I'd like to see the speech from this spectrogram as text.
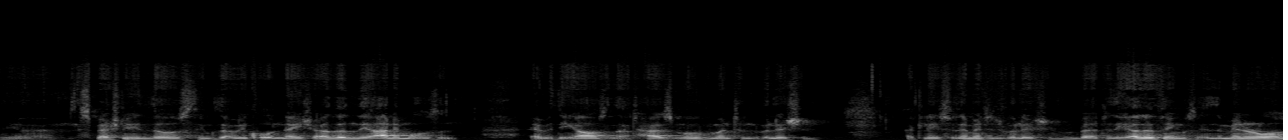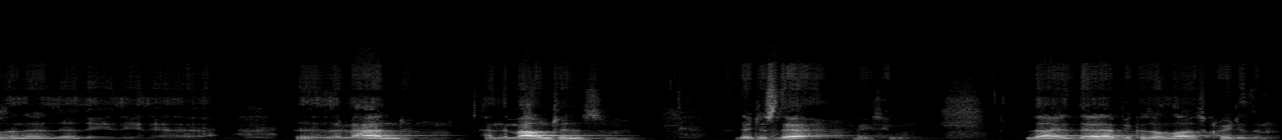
Yeah, especially in those things that we call nature, other than the animals and everything else that has movement and volition, at least limited volition. But the other things, in the minerals and the, the, the, the, the land and the mountains, they're just there, basically. They're there because Allah has created them.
